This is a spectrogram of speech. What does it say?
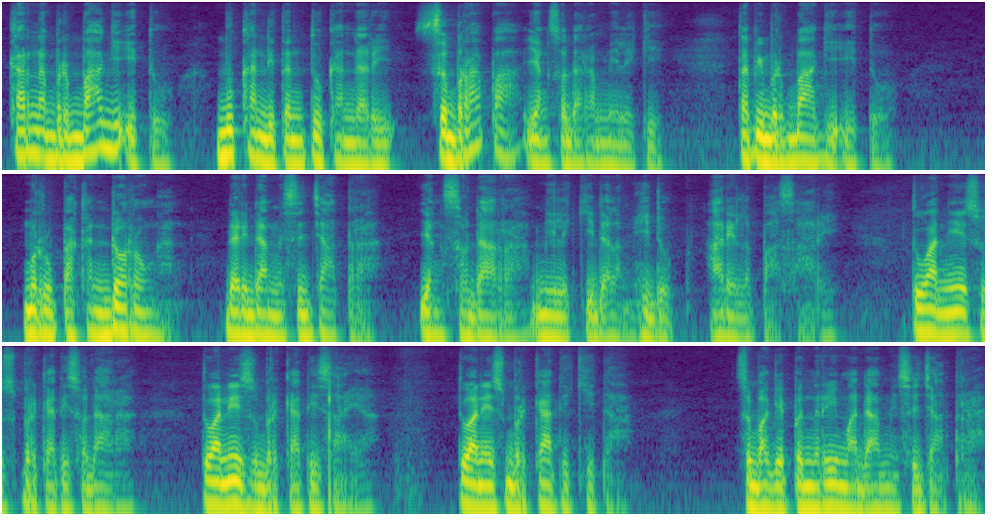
Karena berbagi itu bukan ditentukan dari seberapa yang saudara miliki, tapi berbagi itu merupakan dorongan dari damai sejahtera yang saudara miliki dalam hidup hari lepas hari. Tuhan Yesus berkati saudara. Tuhan Yesus berkati saya. Tuhan Yesus berkati kita sebagai penerima damai sejahtera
